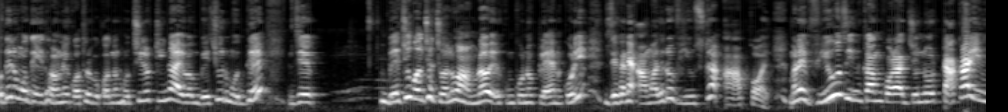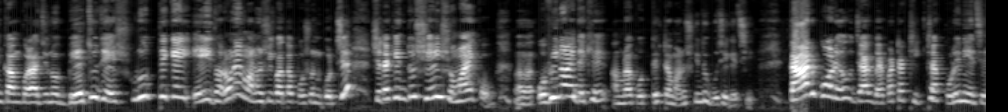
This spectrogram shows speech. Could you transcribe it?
ওদের মধ্যে এই ধরনের কথোপকথন হচ্ছিল। টিনা এবং বেচুর মধ্যে যে বেচু বলছে, চলো আমরাও এরকম কোনো প্ল্যান করি যেখানে আমাদেরও ভিউজটা আপ হয়। মানে ভিউজ ইনকাম করার জন্য, টাকা ইনকাম করার জন্য বেচু যে শুরু থেকেই এই ধরনের মানসিকতা পোষণ করছে, সেটা কিন্তু সেই সময় অভিনয় দেখে আমরা প্রত্যেকটা মানুষ কিন্তু বুঝে গেছি। তারপরেও যাক ব্যাপারটা ঠিকঠাক করে নিয়েছে,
